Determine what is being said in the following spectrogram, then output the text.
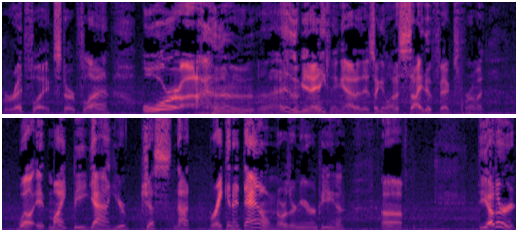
red flags start flying, or uh, I don't get anything out of this. I get a lot of side effects from it." Well, it might be, yeah, you're just not breaking it down, Northern European. Um, the other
